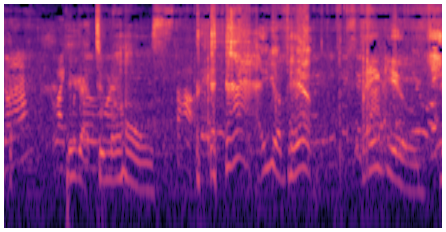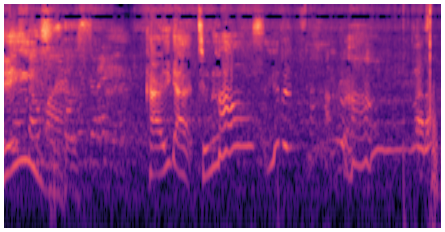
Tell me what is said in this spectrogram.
don't I? Like You got two more hoes. Stop it. you a pimp. Thank you. Thank you so much. Jesus. Kyle, you got two new hoes? You did. You a hoe. Let up.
